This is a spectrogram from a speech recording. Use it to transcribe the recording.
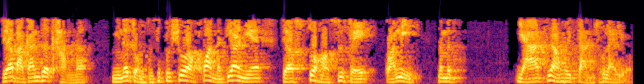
只要把甘蔗砍了，你的种子是不需要换的。第二年只要做好施肥管理，那么芽自然会长出来有。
